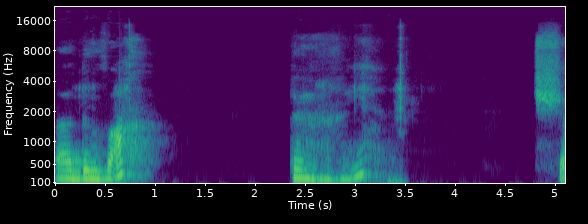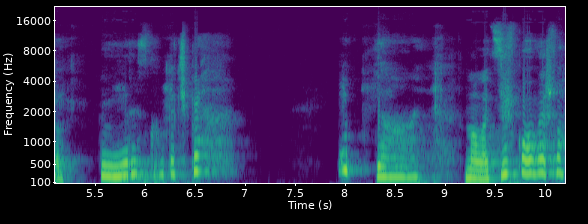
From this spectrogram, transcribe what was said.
е, два, три, чотири скруточки. І п'ять. Молодці, в кого вийшло.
